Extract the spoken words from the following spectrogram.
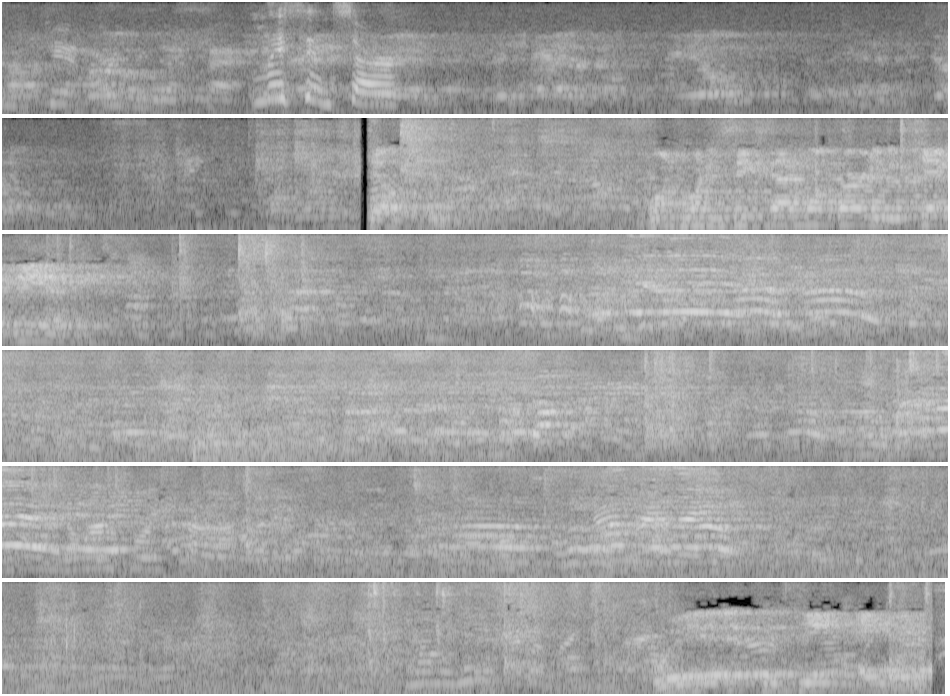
Listen, sir. Chelsea. 126 out of 130, we checked in. With 1580.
